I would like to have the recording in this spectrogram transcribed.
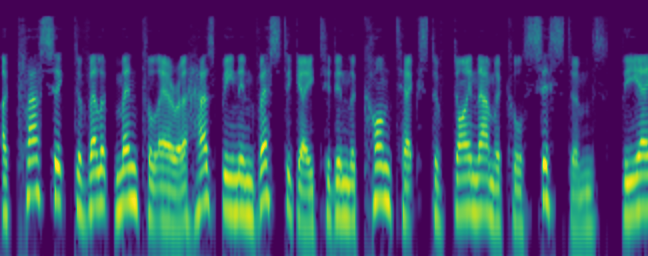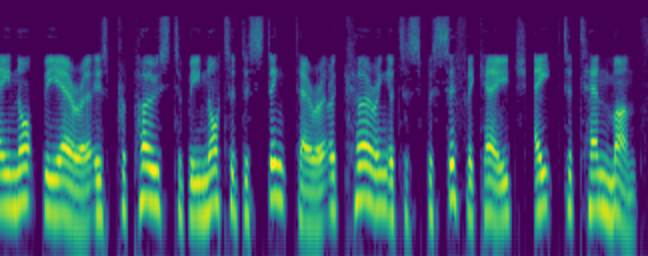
A classic developmental error has been investigated in the context of dynamical systems. The A not B error is proposed to be not a distinct error occurring at a specific age 8 to 10 months,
